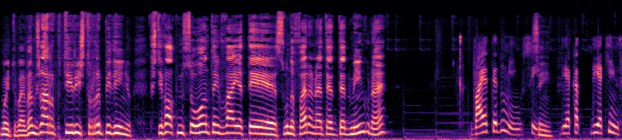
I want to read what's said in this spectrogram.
Muito bem, vamos lá repetir isto rapidinho. O festival começou ontem, vai até segunda-feira, não é? Até, até domingo, não é? Vai até domingo, sim. sim. Dia, dia 15.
